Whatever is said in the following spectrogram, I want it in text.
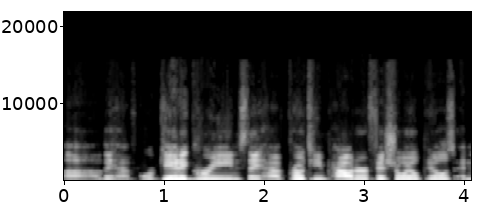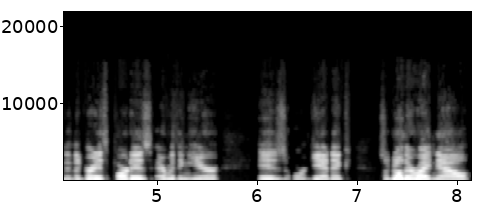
Uh, they have organic greens, they have protein powder, fish oil pills, and the greatest part is everything here is organic. So go there right now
